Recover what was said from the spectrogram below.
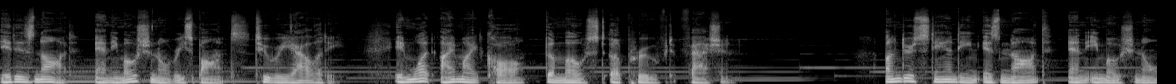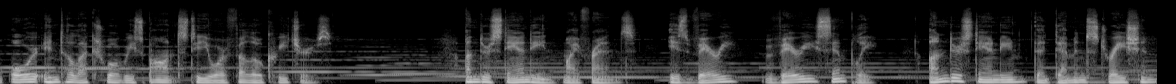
It is not an emotional response to reality in what I might call the most approved fashion. Understanding is not an emotional or intellectual response to your fellow creatures. Understanding, my friends, is very, very simply understanding the demonstration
